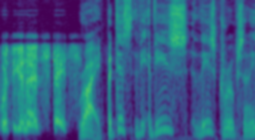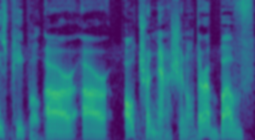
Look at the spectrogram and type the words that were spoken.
with the United States. Right, but this th- these these groups and these people are are ultra national. They're above.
